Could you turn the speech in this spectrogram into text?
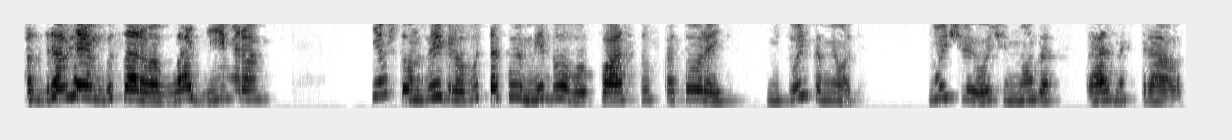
Поздравляем Гусарова Владимира с тем, что он выиграл вот такую медовую пасту, в которой не только мед, но еще и очень много разных травок.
